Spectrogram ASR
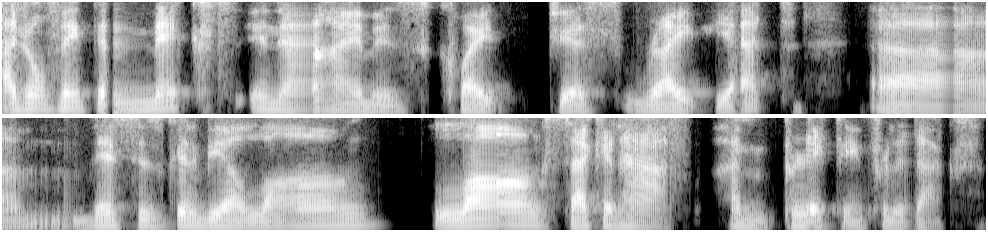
I don't think the mix in Anaheim is quite just right yet. Um, this is going to be a long, long second half, I'm predicting for the Ducks.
